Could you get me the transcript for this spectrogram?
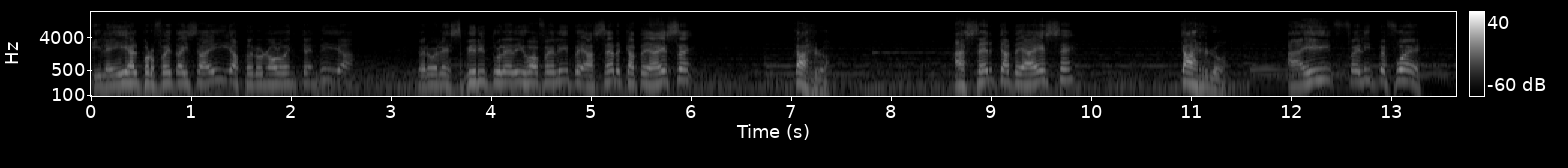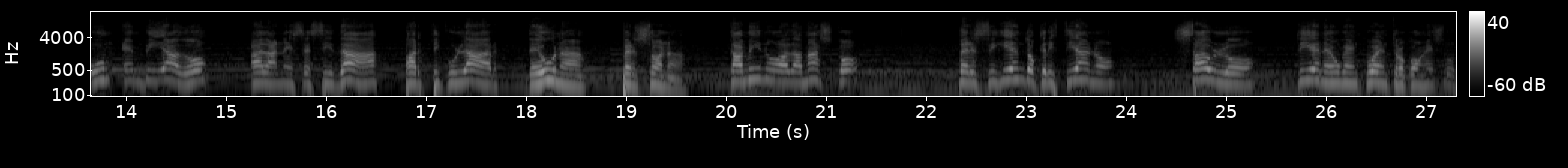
y leía al profeta Isaías, pero no lo entendía. Pero el Espíritu le dijo a Felipe, acércate a ese carro. Acércate a ese carro. Ahí Felipe fue un enviado a la necesidad particular de una persona. Camino a Damasco, persiguiendo cristianos, Saulo tiene un encuentro con Jesús.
